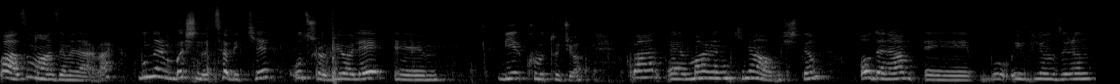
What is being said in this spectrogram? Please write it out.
bazı malzemeler var. Bunların başında tabii ki ultraviyole e, bir kurutucu. Ben e, Mara'nınkini almıştım. O dönem e, bu influencer'ın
